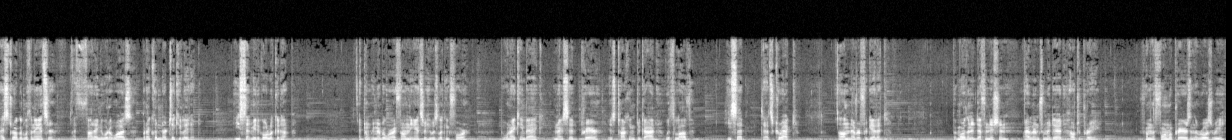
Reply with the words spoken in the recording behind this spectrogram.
I struggled with an answer. I thought I knew what it was, but I couldn't articulate it. He sent me to go look it up. I don't remember where I found the answer he was looking for, but when I came back and I said prayer is talking to God with love, he said, That's correct. I'll never forget it. But more than a definition, I learned from my dad how to pray. From the formal prayers in the rosary,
